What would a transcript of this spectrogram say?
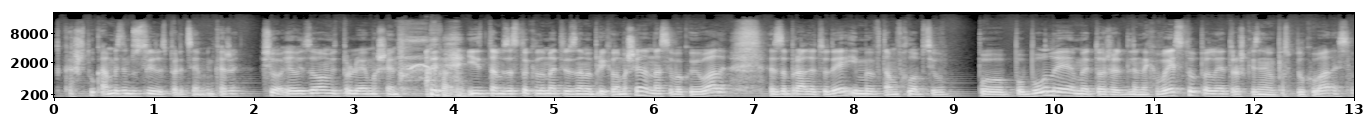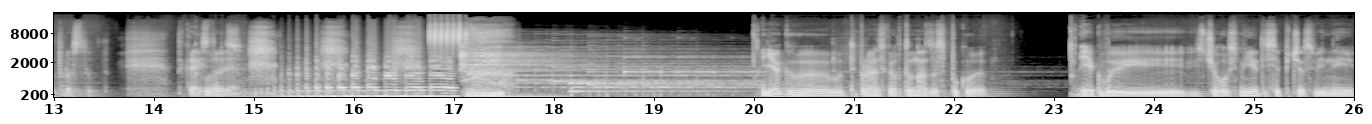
Така штука, а ми з ним зустрілись перед цим. Він каже: все, я за вами відправляю машину. і там за 100 кілометрів з нами приїхала машина, нас евакуювали, забрали туди, і ми там в хлопців побули. Ми теж для них виступили, трошки з ними поспілкувалися. Просто така історія. Як е, от ти правильно сказав, хто нас заспокоює? Як ви з чого смієтеся під час війни?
